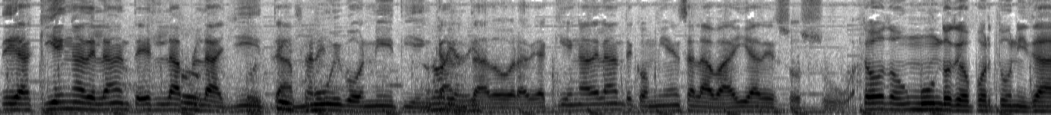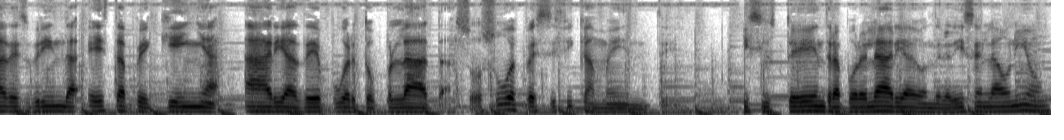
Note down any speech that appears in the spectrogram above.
De aquí en adelante es la playita, muy bonita y encantadora. De aquí en adelante comienza la bahía de Sosúa. Todo un mundo de oportunidades brinda esta pequeña área de Puerto Plata, Sosúa específicamente. Y si usted entra por el área donde le dicen la Unión,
